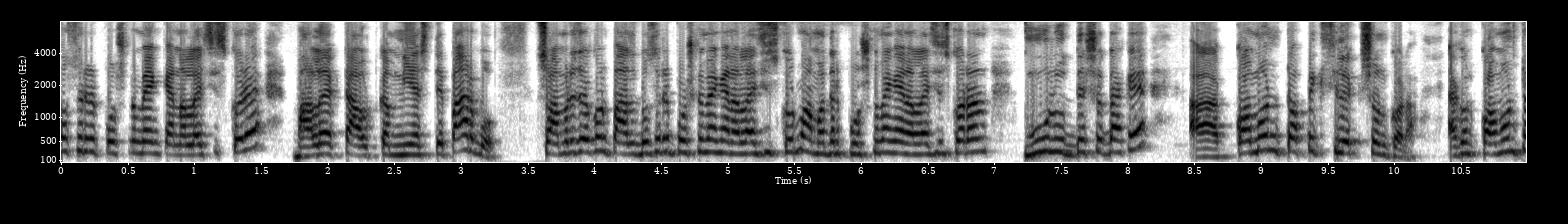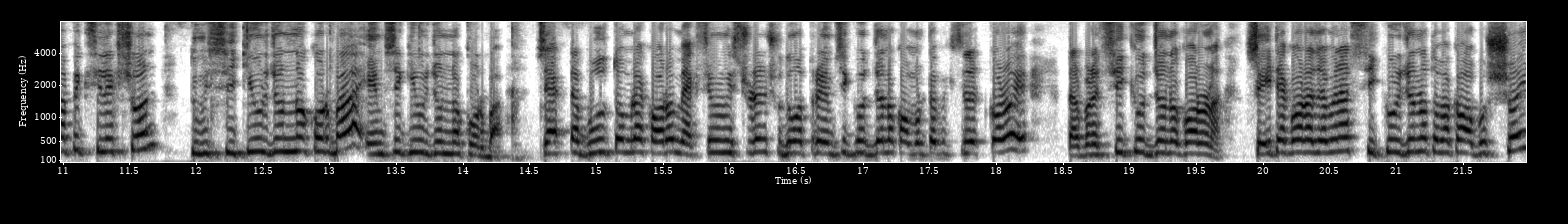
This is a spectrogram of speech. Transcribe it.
বছরের প্রশ্ন ব্যাংক অ্যানালাইসিস করে ভালো একটা আউটকাম নিয়ে আসতে পারব। সো আমরা যখন পাঁচ বছরের প্রশ্ন ব্যাংক অ্যানালাইসিস করব, আমাদের প্রশ্ন ব্যাংক অ্যানালাইসিস করার মূল উদ্দেশ্য থাকে কমন টপিক সিলেকশন করা। এখন কমন টপিক সিলেকশন তুমি সিকিউর জন্য করবা এমসিকিউর জন্য করবা। সে একটা ভুল তোমরা করো ম্যাক্সিমাম স্টুডেন্ট শুধুমাত্র এমসিকিউর জন্য কমন টপিক সিলেক্ট করো তারপরে সিকিউর জন্য করো না। সো এটা করা যাবে না। সিকিউর জন্য তোমাকে অবশ্যই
